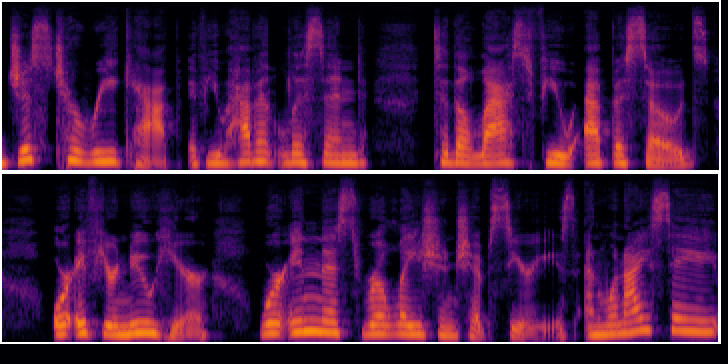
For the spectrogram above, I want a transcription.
just to recap, if you haven't listened to the last few episodes, or if you're new here, we're in this relationship series. And when I say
